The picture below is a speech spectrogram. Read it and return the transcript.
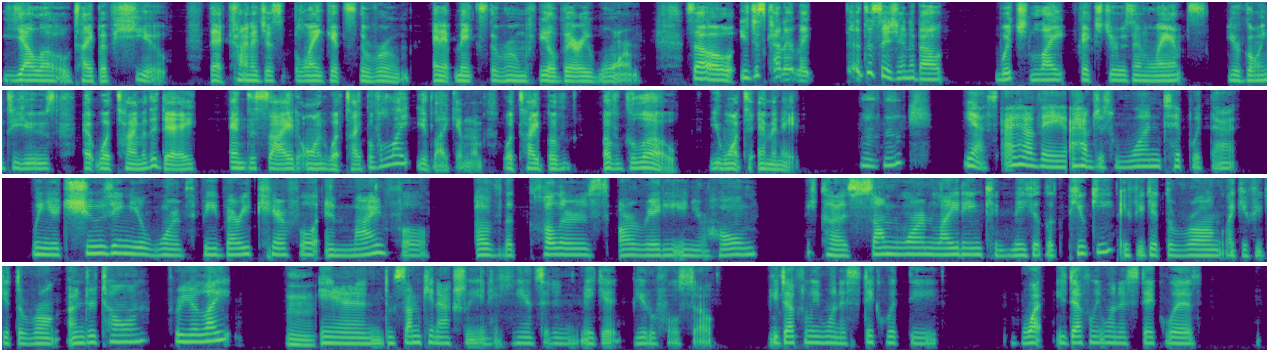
yellow type of hue that kind of just blankets the room and it makes the room feel very warm. So you just kind of make a decision about which light fixtures and lamps you're going to use at what time of the day and decide on what type of light you'd like in them, what type of, of glow you want to emanate. hmm Yes, I have a I have just one tip with that. When you're choosing your warmth, be very careful and mindful of the colors already in your home because some warm lighting can make it look pukey if you get the wrong like if you get the wrong undertone for your light Mm, and some can actually enhance it and make it beautiful. So you definitely want to stick with the what you definitely want to stick with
